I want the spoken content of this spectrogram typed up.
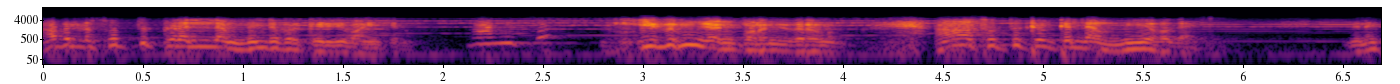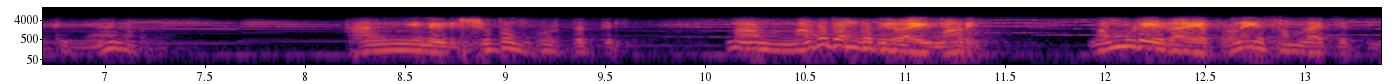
അവരുടെ സ്വത്തുക്കളെല്ലാം നിന്റെ പേർക്ക് എഴുതി വാങ്ങിക്കണം. ഇതും ഞാൻ പറഞ്ഞു തരണം. ആ സ്വത്തുക്കൾക്കെല്ലാം നീ അവകാശം. നിനക്ക് ഞാൻ അവകാശം. അങ്ങനെ ഒരു ശുഭമുഹൂർത്തത്തിൽ നാം നവദമ്പതികളായി മാറി. നമ്മുടേതായ പ്രണയ സാമ്രാജ്യത്തിൽ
